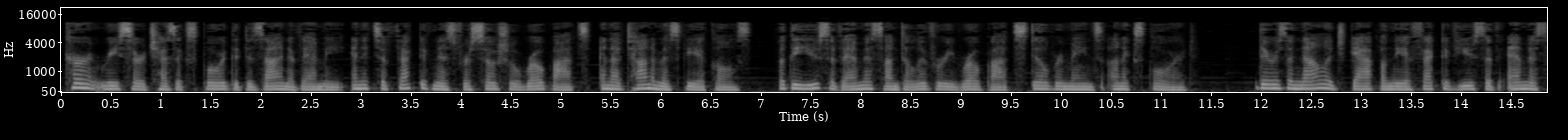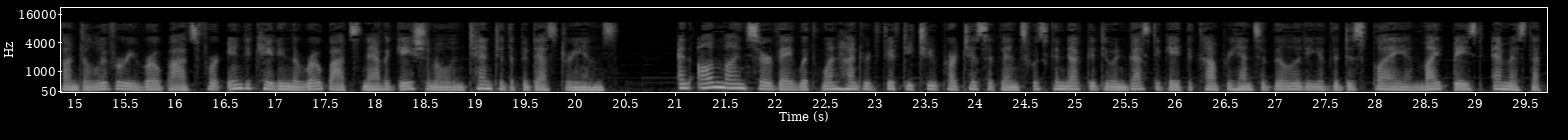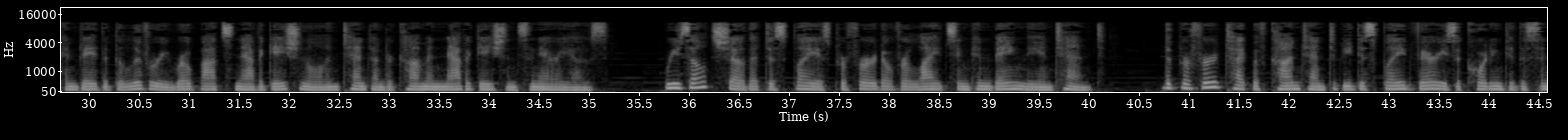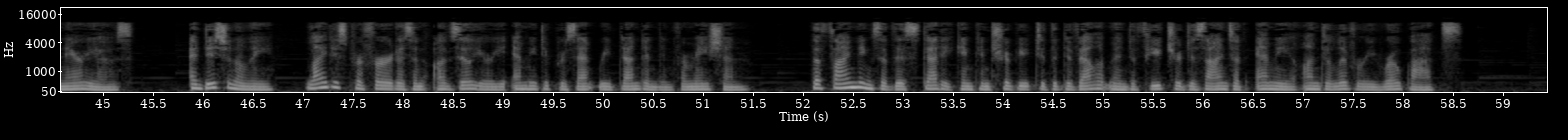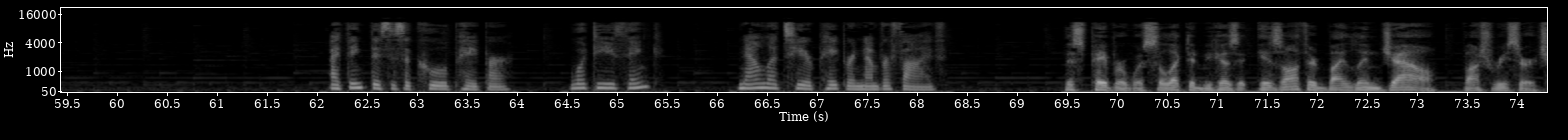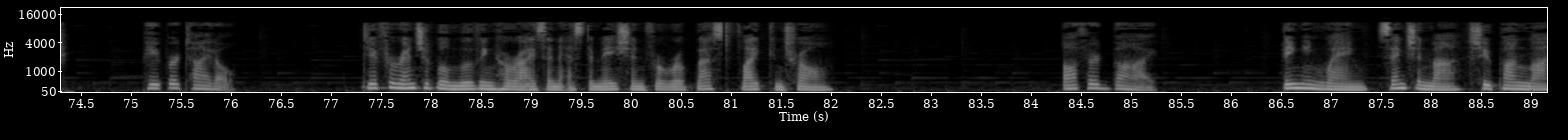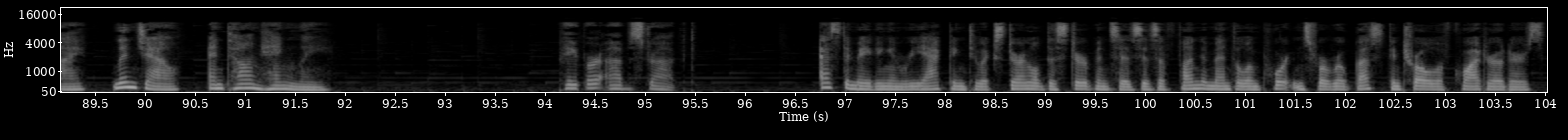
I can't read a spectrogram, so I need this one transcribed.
Current research has explored the design of EMI and its effectiveness for social robots and autonomous vehicles, but the use of EMIS on delivery robots still remains unexplored. There is a knowledge gap on the effective use of EMIS on delivery robots for indicating the robot's navigational intent to the pedestrians. An online survey with 152 participants was conducted to investigate the comprehensibility of the display and light based EMIS that convey the delivery robot's navigational intent under common navigation scenarios. Results show that display is preferred over lights in conveying the intent. The preferred type of content to be displayed varies according to the scenarios. Additionally, light is preferred as an auxiliary EMI to present redundant information. The findings of this study can contribute to the development of future designs of EMI on delivery robots. I think this is a cool paper. What do you think? Now let's hear paper number 5. This paper was selected because it is authored by Lin Zhao, Bosch Research. Paper title Differentiable Moving Horizon Estimation for Robust Flight Control. Authored by Dingying Wang, Sengshen Ma, Shupeng Lai, Lin Zhao, and Tong Heng Lee. Paper abstract. Estimating and reacting to external disturbances is of fundamental importance for robust control of quadrotors.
